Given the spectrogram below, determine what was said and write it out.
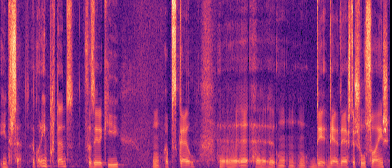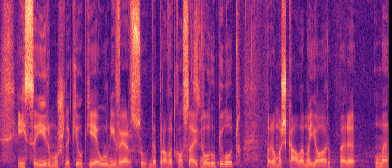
interessante. Agora é importante fazer aqui um upscale uh, uh, um, de, de, destas soluções e sairmos daquilo que é o universo da prova de conceito Sim. ou do piloto para uma escala maior, para uma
